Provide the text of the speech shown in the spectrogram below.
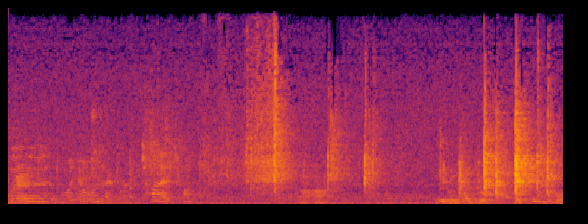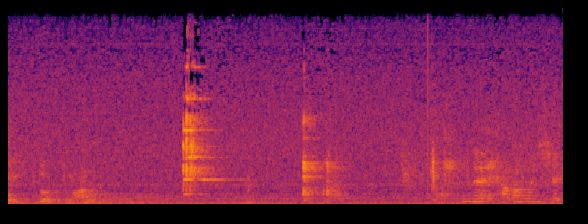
큰 원형을 살 거야 천에 천 아. 이런 것도 훨씬 뭐, 넣을 것도 많아. 근데 자가은 씨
